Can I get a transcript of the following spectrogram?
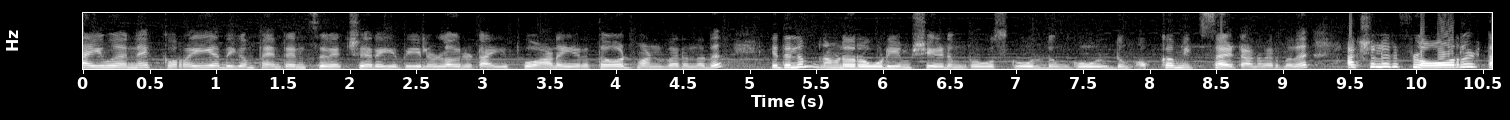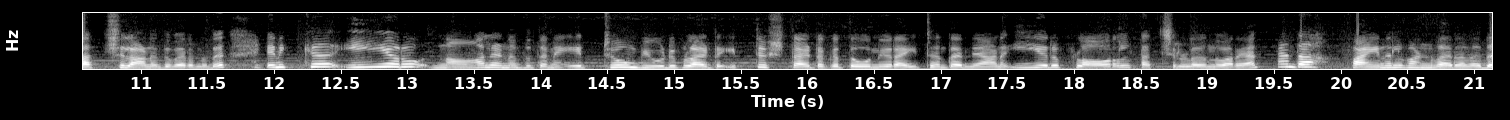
ടൈം തന്നെ കുറേ അധികം പെന്റൻസ് വെച്ച രീതിയിലുള്ള ഒരു ടൈപ്പും ആണ് ഈ ഒരു തേർഡ് വൺ വരുന്നത്. ഇതിലും നമ്മൾ റോഡിയം ഷെയ്ഡും റോസ് ഗോൾഡും ഗോൾഡും ഒക്കെ മിക്സ് ആയിട്ടാണ് വരുന്നത്. ആക്ച്വലി ഒരു ഫ്ലോറൽ ടച്ചിലാണ് ഇത് വരുന്നത്. എനിക്ക് ഈ ഒരു നാലെണ്ണത്തിൽ തന്നെ ഏറ്റവും ബ്യൂട്ടിഫുൾ ആയിട്ട് ഏറ്റവും ഇഷ്ടമായിട്ടൊക്കെ തോന്നിയ ഒരു ഐറ്റം തന്നെയാണ് ഈ ഒരു ഫ്ലോറൽ ടച്ചിലുള്ളതെന്ന് പറയാൻ. എന്താ? ഫൈനൽ വൺ വരുന്നത്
